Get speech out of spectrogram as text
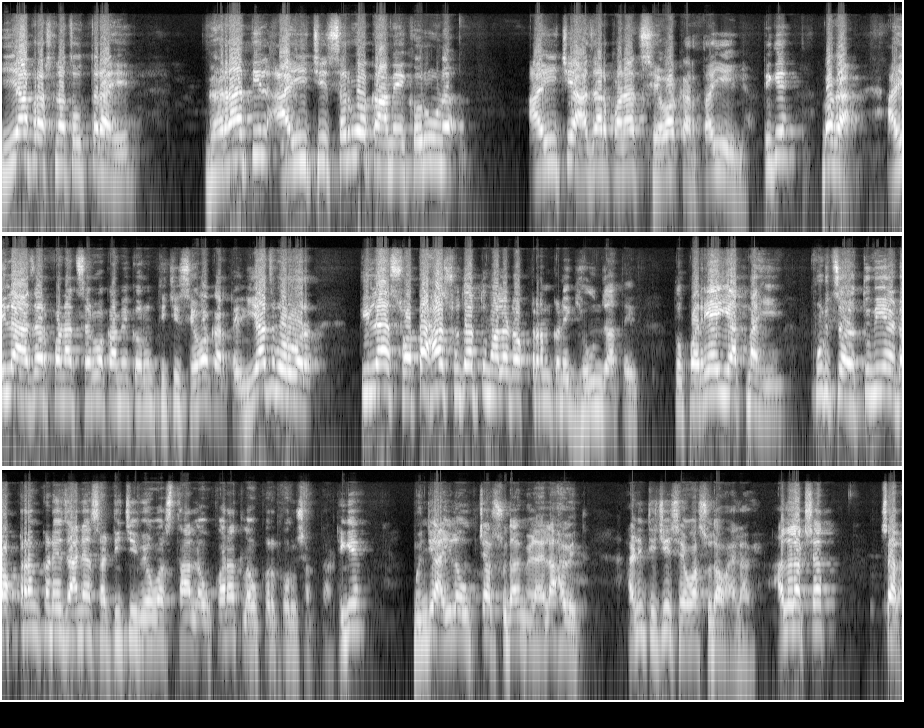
या प्रश्नाचं उत्तर आहे. घरातील आईची सर्व कामे करून आईची आजारपणात सेवा करता येईल. ठीक आहे? बघा आईला आजारपणात सर्व कामे करून तिची सेवा करता येईल. याचबरोबर तिला स्वतः सुद्धा तुम्हाला डॉक्टरांकडे घेऊन जाता येईल. तो पर्याय यात नाही. पुढचं तुम्ही या डॉक्टरांकडे जाण्यासाठीची व्यवस्था लवकरात लवकर करू शकता. ठीक आहे? म्हणजे आईला उपचार सुद्धा मिळायला हवेत आणि तिची सेवा सुद्धा व्हायला हवी. आलं लक्षात? चला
